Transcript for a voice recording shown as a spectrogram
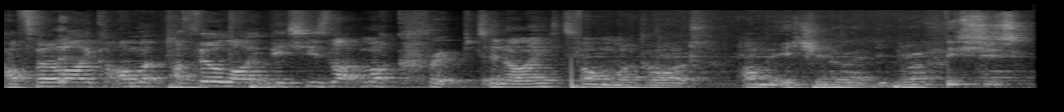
I feel like I'm. I feel like this is like my kryptonite. Oh my god, I'm itching already, bro. This is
